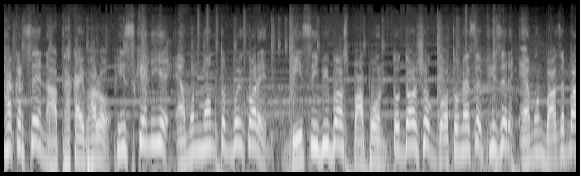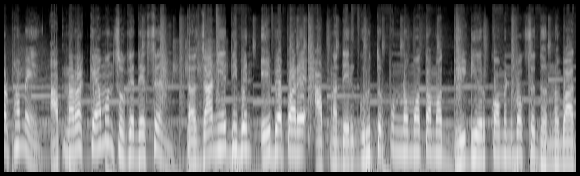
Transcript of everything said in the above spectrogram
থাকার চেয়ে না থাকাই ভালো। ফিজকে নিয়ে এমন মন্তব্যই করেন বিসিবি বস পাপন। তো দর্শক, গত ম্যাচে ফিজের এমন বাজে পারফরমেন্স আপনারা কেমন চোখে দেখছেন তা জানিয়ে দিবেন। এই ব্যাপারে আপনাদের গুরুত্বপূর্ণ মতামত ভিডিওর কমেন্ট বক্সে ধন্যবাদ।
